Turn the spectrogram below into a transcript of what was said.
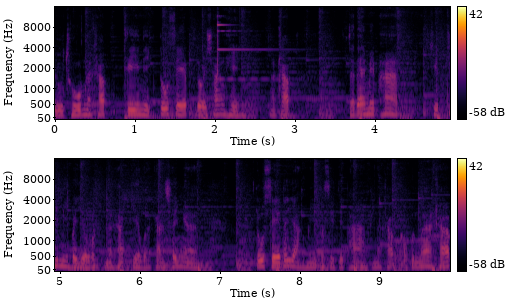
YouTube นะครับ คลินิกตู้เซฟโดยช่างเฮงนะครับ จะได้ไม่พลาด คลิปที่มีประโยชน์นะครับ เกี่ยวกับการใช้งานตู้เซฟได้อย่างมีประสิทธิภาพนะครับ ขอบคุณมากครับ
